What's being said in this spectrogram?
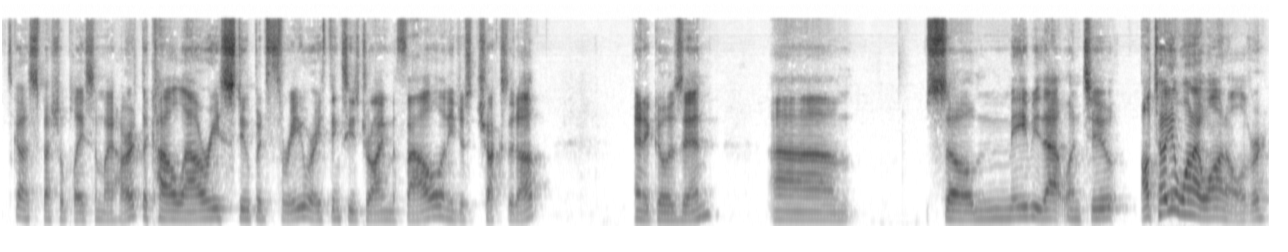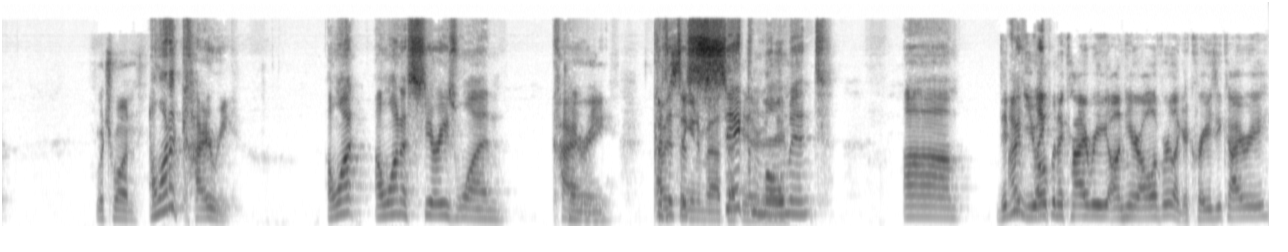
It's got a special place in my heart. The Kyle Lowry stupid three where he thinks he's drawing the foul and he just chucks it up and it goes in. Um, so maybe that one too. I'll tell you one I want, Oliver. Which one? I want a Kyrie. I want I want a series one Kyrie Kyrie. Because was it's a about sick other moment. Um, Didn't I- you like- open a Kyrie on here, Oliver? Like a crazy Kyrie?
